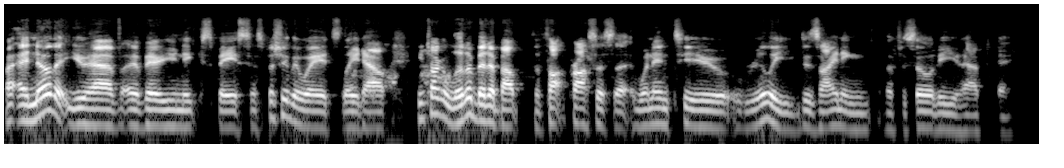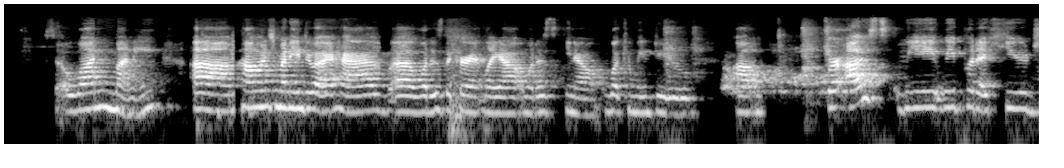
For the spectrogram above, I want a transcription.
I know that you have a very unique space, especially the way it's laid out. Can you talk a little bit about the thought process that went into really designing the facility you have today? So one, money. Um, how much money do I have? Uh, what is the current layout? What is, you know, what can we do? Um, for us, we we put a huge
